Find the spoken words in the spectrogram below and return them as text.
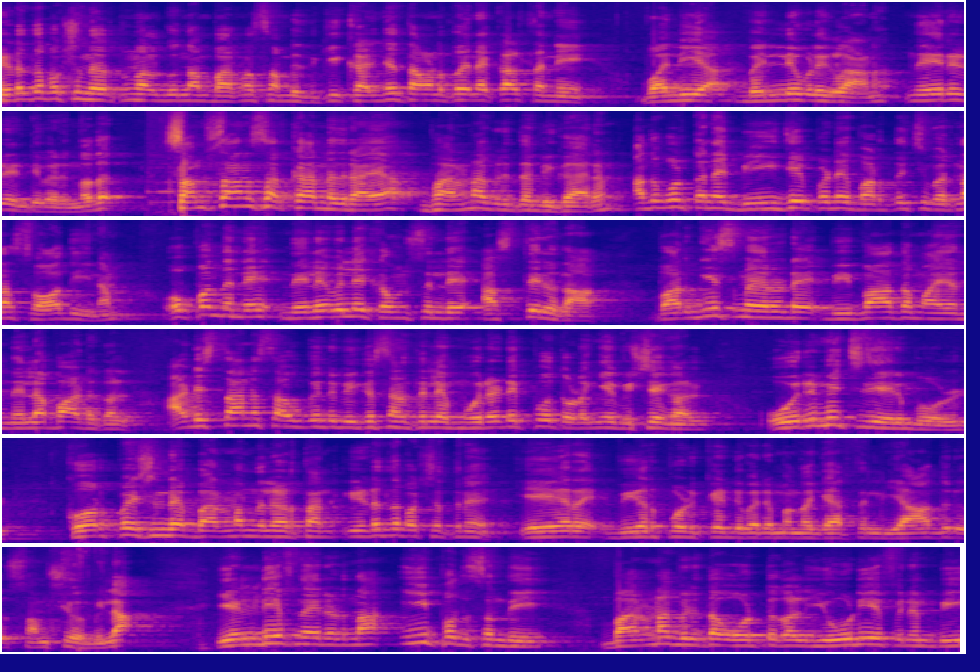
ഇടതുപക്ഷ നേതൃത്വം നൽകുന്ന ഭരണസമിതിക്ക് കഴിഞ്ഞ തവണത്തേനേക്കാൾ തന്നെ വലിയ വെല്ലുവിളികളാണ് നേരിടേണ്ടി വരുന്നത്. സംസ്ഥാന സർക്കാരിനെതിരായ ഭരണവിരുദ്ധ വികാരം അതുപോലെ തന്നെ ബി ജെ പിയുടെ വർദ്ധിച്ചു വരുന്ന സ്വാധീനം ഒപ്പം തന്നെ നിലവിലെ കൗൺസിലിന്റെ അസ്ഥിരത വർഗീസ് മേയറുടെ വിവാദമായ നിലപാടുകൾ അടിസ്ഥാന സൗകര്യ വികസനത്തിലെ മുരടിപ്പ് തുടങ്ങിയ വിഷയങ്ങൾ ഒരുമിച്ച് ചേരുമ്പോൾ കോർപ്പറേഷന്റെ ഭരണം നിലനിർത്താൻ ഇടതുപക്ഷത്തിന് ഏറെ വീർപ്പൊഴുക്കേണ്ടി വരുമെന്ന കാര്യത്തിൽ യാതൊരു സംശയവുമില്ല. എൽ ഡി എഫ് നേരിടുന്ന ഈ പ്രതിസന്ധി ഭരണവിരുദ്ധ വോട്ടുകൾ യു ഡി എഫിനും ബി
